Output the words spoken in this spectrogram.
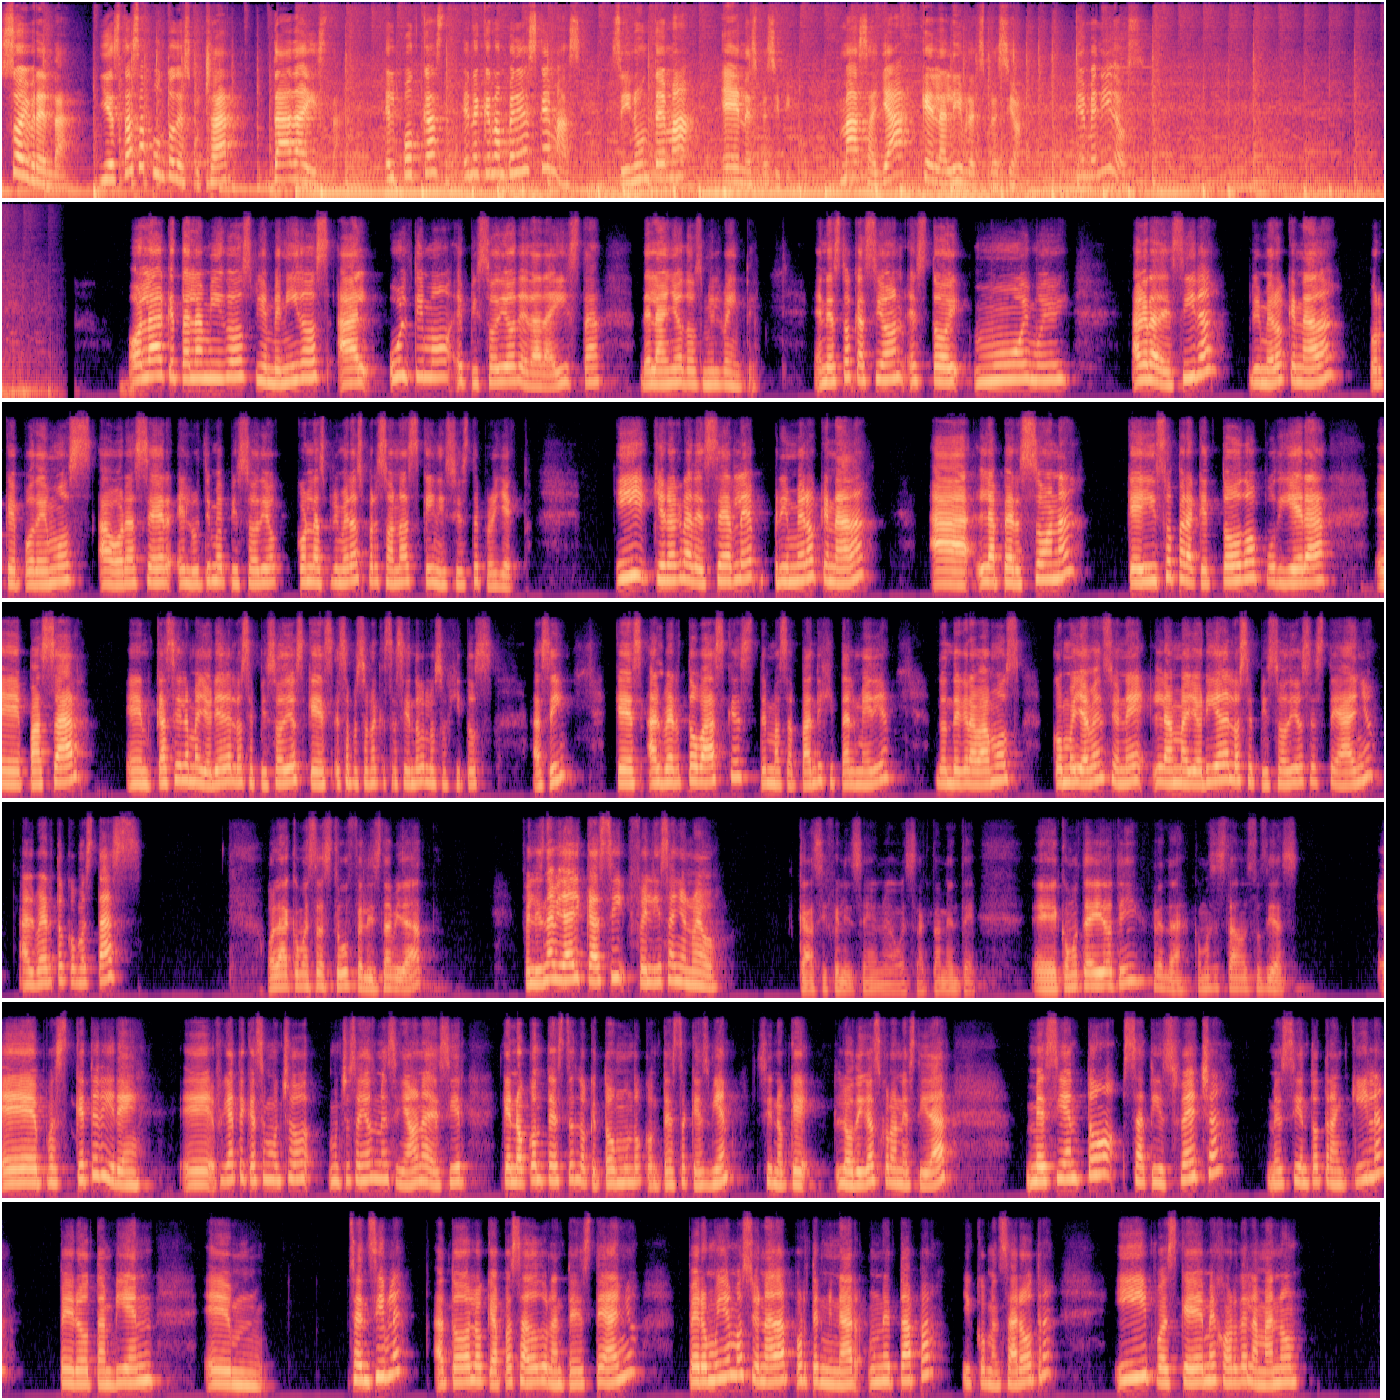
Soy Brenda y estás a punto de escuchar Dadaísta, el podcast en el que romperé esquemas sin un tema en específico, más allá que la libre expresión. Bienvenidos. Hola, ¿qué tal amigos? Bienvenidos al último episodio de Dadaísta del año 2020. En esta ocasión estoy muy, muy agradecida, primero que nada, porque podemos ahora hacer el último episodio con las primeras personas que inició este proyecto. Y quiero agradecerle, primero que nada, a la persona que hizo para que todo pudiera eh, pasar en casi la mayoría de los episodios, que es esa persona que está haciendo los ojitos así, que es Alberto Vázquez de Mazapán Digital Media, donde grabamos, como ya mencioné, la mayoría de los episodios este año. Alberto, ¿cómo estás? Hola, ¿cómo estás tú? Feliz Navidad. Feliz Navidad y casi feliz Año Nuevo. Casi feliz Año Nuevo, exactamente. Eh, ¿Cómo te ha ido a ti, Brenda? ¿Cómo has estado estos días? Eh, pues, ¿qué te diré? Eh, fíjate que hace mucho, muchos años me enseñaron a decir que no contestes lo que todo el mundo contesta que es bien, sino que lo digas con honestidad. Me siento satisfecha, me siento tranquila, pero también em, sensible a todo lo que ha pasado durante este año, pero muy emocionada por terminar una etapa y comenzar otra. Y pues qué mejor de la mano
